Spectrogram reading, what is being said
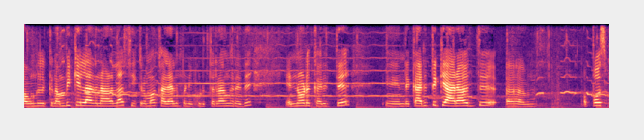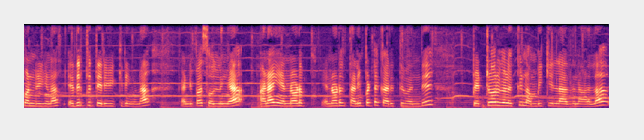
அவங்களுக்கு நம்பிக்கை இல்லாதனால தான் சீக்கிரமாக கல்யாணம் பண்ணி கொடுத்துட்றாங்கிறது என்னோடய கருத்து. இந்த கருத்துக்கு யாராவது அப்போஸ் பண்ணுறீங்கன்னா எதிர்ப்பு தெரிவிக்கிறீங்கன்னா கண்டிப்பாக சொல்லுங்கள் ஆனால் என்னோட என்னோட தனிப்பட்ட கருத்து வந்து பெற்றோர்களுக்கு நம்பிக்கை இல்லாதனால தான்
